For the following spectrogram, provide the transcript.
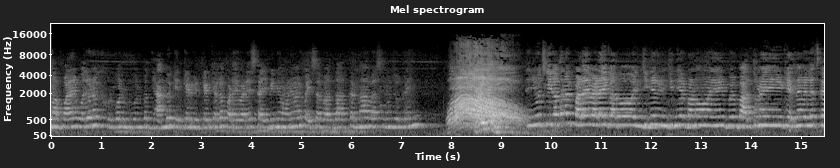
पापा ने बोलो ना फुटबॉल फुटबॉल पर ध्यान दो क्रिकेट विकेट खेलो पढ़ाई वढ़ाई कहीं भी नहीं होने और पैसा बर्बाद करना बस यूज़ हो कहीं यूज़ की जाता ना पढ़ाई वढ़ाई करो इंजीनियर इंजीनियर बनो फालतू में खेलने वेलने से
